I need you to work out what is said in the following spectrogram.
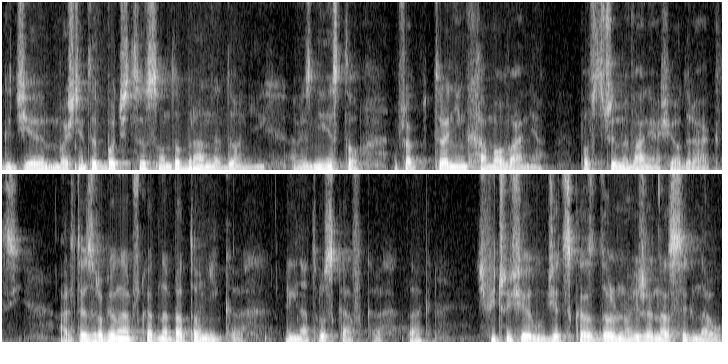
gdzie właśnie te bodźce są dobrane do nich. A więc nie jest to na przykład trening hamowania, powstrzymywania się od reakcji ale to jest robione na przykład na batonikach na truskawkach. Tak? Ćwiczy się u dziecka zdolność, że na sygnał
